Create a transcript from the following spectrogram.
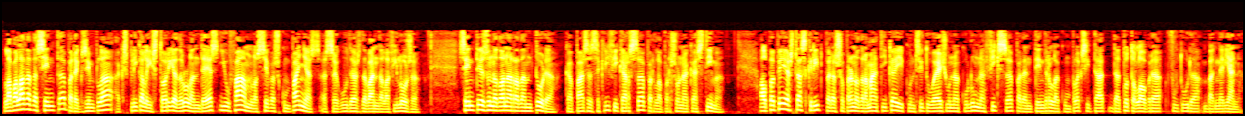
La balada de Senta, per exemple, explica la història de l'holandès i ho fa amb les seves companyes, assegudes davant de la filosa. Sente és una dona redemptora, capaç de sacrificar-se per la persona que estima. El paper està escrit per a soprano dramàtica i constitueix una columna fixa per entendre la complexitat de tota l'obra futura wagneriana.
